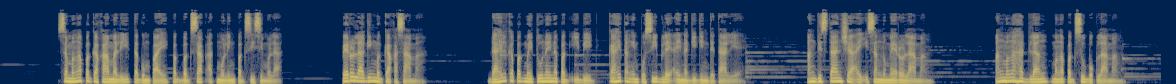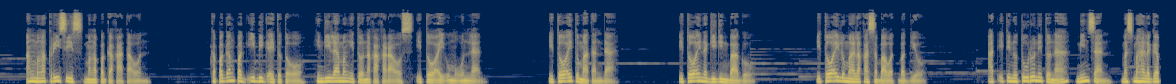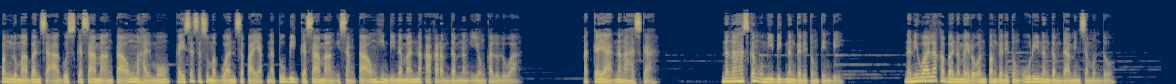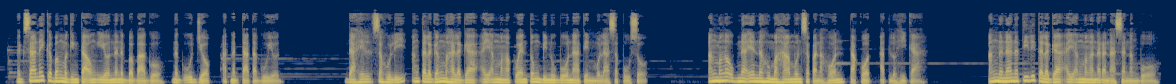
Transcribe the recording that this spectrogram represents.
Sa mga pagkakamali, tagumpay, pagbagsak at muling pagsisimula. Pero laging magkakasama. Dahil kapag may tunay na pag-ibig, kahit ang imposible ay nagiging detalye. Ang distansya ay isang numero lamang. Ang mga hadlang, mga pagsubok lamang. Ang mga krisis, mga pagkakataon. Kapag ang pag-ibig ay totoo, hindi lamang ito nakakaraos, ito ay umuunlad. Ito ay tumatanda. Ito ay nagiging bago. Ito ay lumalakas sa bawat bagyo. At itinuturo nito na, minsan, mas mahalaga pang lumaban sa agos kasama ang taong mahal mo kaysa sa sumagwan sa payak na tubig kasama ang isang taong hindi naman nakakaramdam ng iyong kaluluwa. At kaya nangahas ka. Nangahas kang umibig ng ganitong tindi. Naniwala ka ba na mayroon pang ganitong uri ng damdamin sa mundo? Nagsanay ka bang maging taong iyon na nagbabago, nag-uudyok, at nagtataguyod? Dahil sa huli, ang talagang mahalaga ay ang mga kwentong binubuo natin mula sa puso. Ang mga ugnayan na humahamon sa panahon, takot at lohika. Ang nananatili talaga ay ang mga naranasan ng buo.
